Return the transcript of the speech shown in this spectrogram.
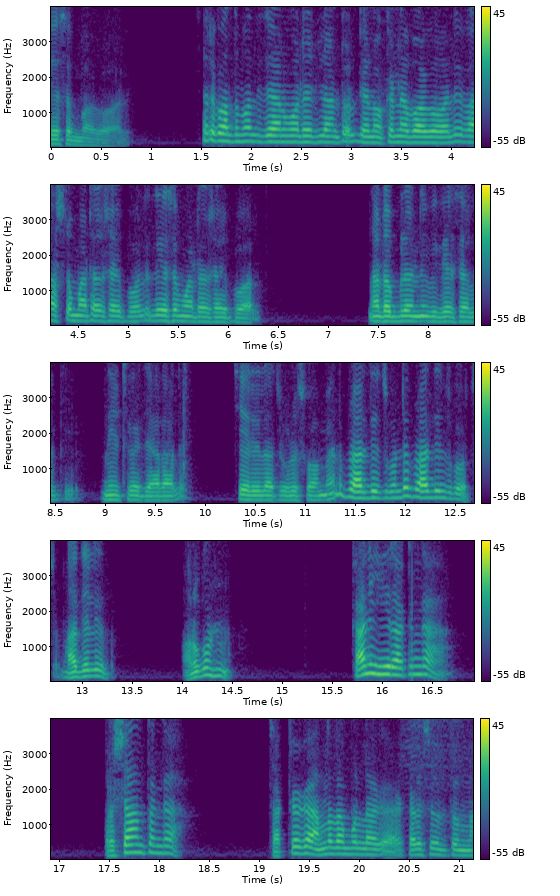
దేశం బాగోవాలి. సరే కొంతమంది జగన్మోహన్ రెడ్డి లాంటి వాళ్ళు నేను ఒక్కడనే బాగోవాలి రాష్ట్రం మటాష్ అయిపోవాలి దేశం మటాష్ అయిపోవాలి నా డబ్బులన్నీ విదేశాలకి నీట్గా చేరాలి. చేరేలా చూడు స్వామి అని ప్రార్థించుకుంటే ప్రార్థించుకోవచ్చు. నాకు తెలియదు అనుకుంటున్నా. కానీ ఈ రకంగా ప్రశాంతంగా చక్కగా అన్నదమ్ముల్లాగా కలిసి ఉంటున్న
